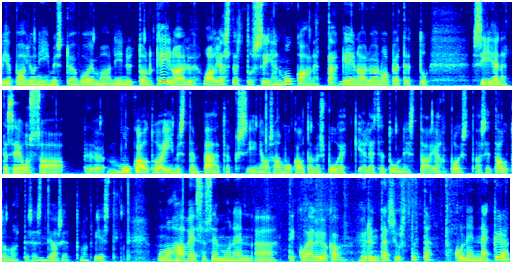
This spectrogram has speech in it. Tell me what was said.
vie paljon ihmistyövoimaa, niin nyt on keinoäly valjastettu siihen mukaan, että mm. keinoäly on opetettu siihen, että se osaa mukautua ihmisten päätöksiin ja osaa mukautua myös puhekieleen, että se tunnistaa ja poistaa sitten automaattisesti mm. asiattomat viestit. Mulla on haaveessa semmoinen tekoäly, joka hyödyntäisi just tätä koneen näköä,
